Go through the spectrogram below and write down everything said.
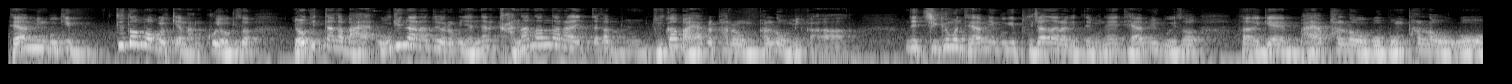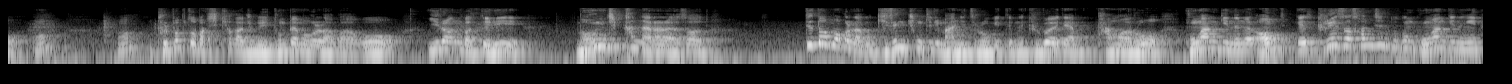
대한민국이 뜯어먹을 게 많고 여기서 여기다가 마 우리나라도 여러분 옛날에 가난한 나라에다가 누가 마약을 팔러 옵니까? 근데 지금은 대한민국이 부자 나라기 때문에 대한민국에서 아, 이게 마약 팔러 오고 몸 팔러 오고 어? 어? 불법 도박 시켜가지고 돈 빼먹으려고 하고 이런 것들이 먹음직한 나라라서 뜯어먹으려고 기생충들이 많이 들어오기 때문에 그거에 대한 방어로 공안 기능을 엄 그래서 선진국은 공안 기능이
